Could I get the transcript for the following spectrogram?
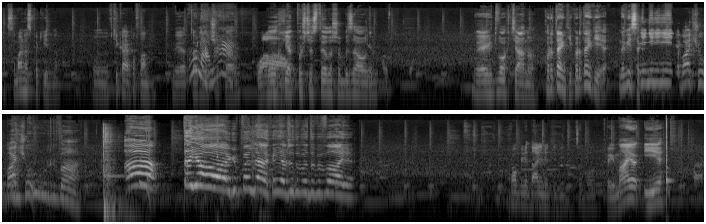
Максимально спокійно. Е, Втікає по флангу. Ну я того не чекав. Ох, як пощастило, що без ауту. Ну я їх двох тяну. Коротенький, коротенький, е. Ні, ні, ні, ні, я бачу, бачу. Курва. А! Та як, бляха, я вже думаю, добиває. Роблю дальню тобі. Це було. Приймаю і. Так,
